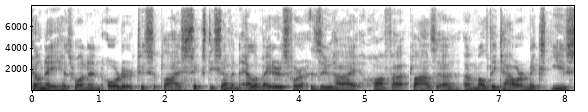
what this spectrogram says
Kone has won an order to supply 67 elevators for Zhuhai Huafa Plaza, a multi-tower mixed-use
